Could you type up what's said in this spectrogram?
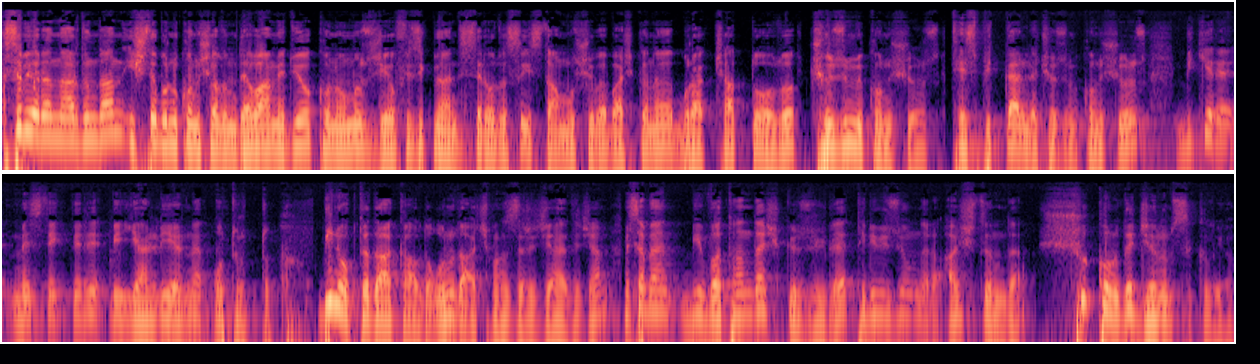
Kısa bir aranın ardından işte bunu konuşalım devam ediyor. Konuğumuz Jeofizik Mühendisleri Odası İstanbul Şube Başkanı Burak Çatlıoğlu. Çözümü konuşuyoruz. Tespitlerle çözümü konuşuyoruz. Bir kere meslekleri bir yerli yerine oturttuk. Bir nokta daha kaldı. Onu da açmanızı rica edeceğim. Mesela ben bir vatandaş gözüyle televizyonları açtığımda şu konuda canım sıkılıyor.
